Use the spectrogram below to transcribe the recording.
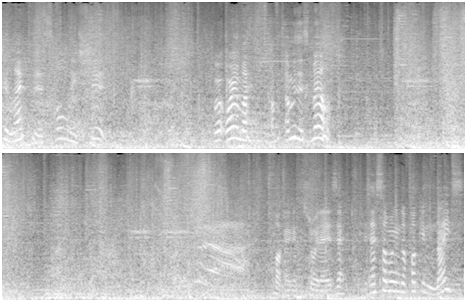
Fucking like this. Holy shit. Where, where am I? I'm, I'm in this mouth. Fuck, I can destroy that. Is that is that summoning the fucking knights?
